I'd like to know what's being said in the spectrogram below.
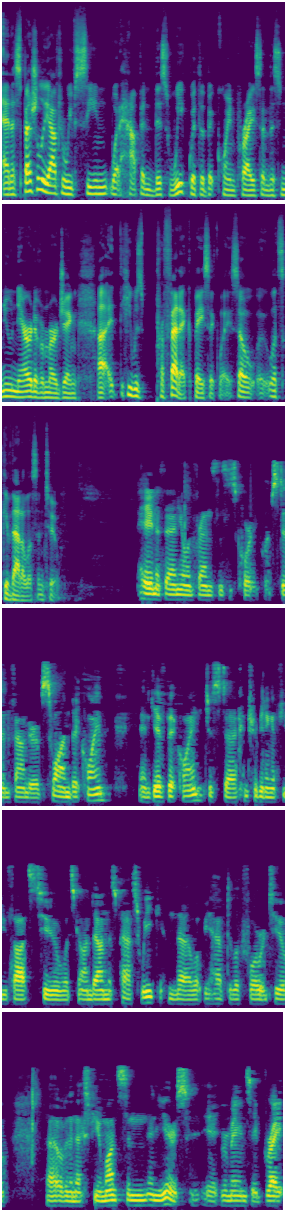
And especially after we've seen what happened this week with the Bitcoin price and this new narrative emerging, uh, he was prophetic, basically. So uh, let's give that a listen too. Hey, Nathaniel and friends, this is Cory Klippsten, founder of Swan Bitcoin and Give Bitcoin. Just uh, contributing a few thoughts to what's gone down this past week and uh, what we have to look forward to uh, over the next few months and, and, years. It remains a bright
